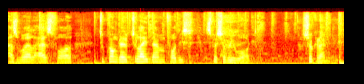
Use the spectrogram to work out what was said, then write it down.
as well as for to congratulate them for this special reward. Shukran.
